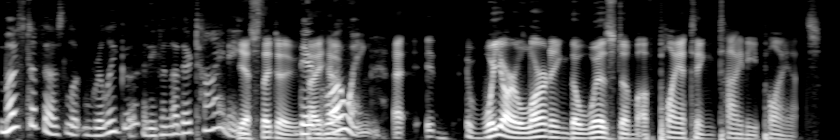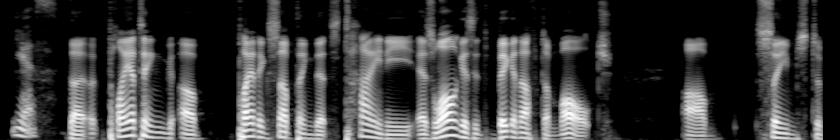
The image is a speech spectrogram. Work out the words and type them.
most of those look really good, even though they're tiny. yes, they do. they're they growing. Have, uh, it, we are learning the wisdom of planting tiny plants. Yes, The planting uh, planting something that's tiny, as long as it's big enough to mulch, um, seems to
